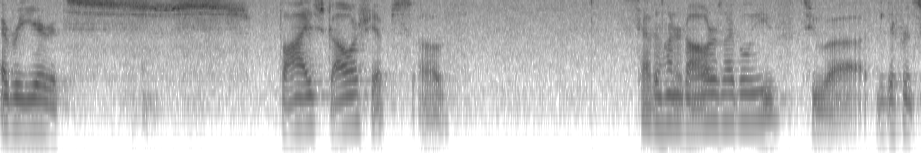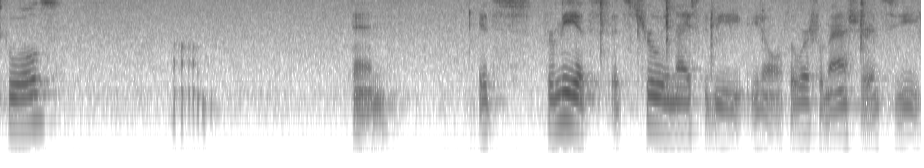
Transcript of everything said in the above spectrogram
every year it's five scholarships of seven hundred dollars, I believe, to uh, the different schools. Um, and it's for me, it's it's truly nice to be you know the worship master and see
